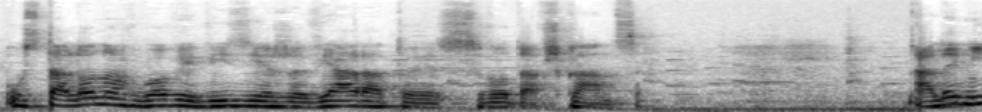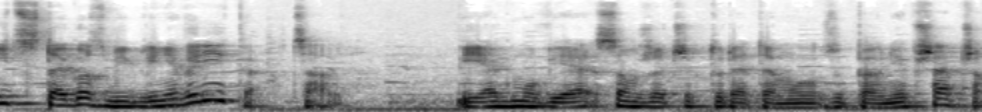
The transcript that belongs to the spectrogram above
ustaloną w głowie wizję, że wiara to jest woda w szklance. Ale nic z tego z Biblii nie wynika wcale. I jak mówię, są rzeczy, które temu zupełnie przeczą.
